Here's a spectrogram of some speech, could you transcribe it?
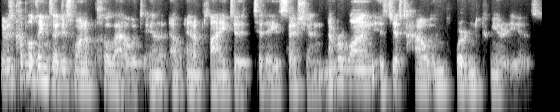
there's a couple of things I just want to pull out and, uh, and apply to today's session. Number one is just how important community is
